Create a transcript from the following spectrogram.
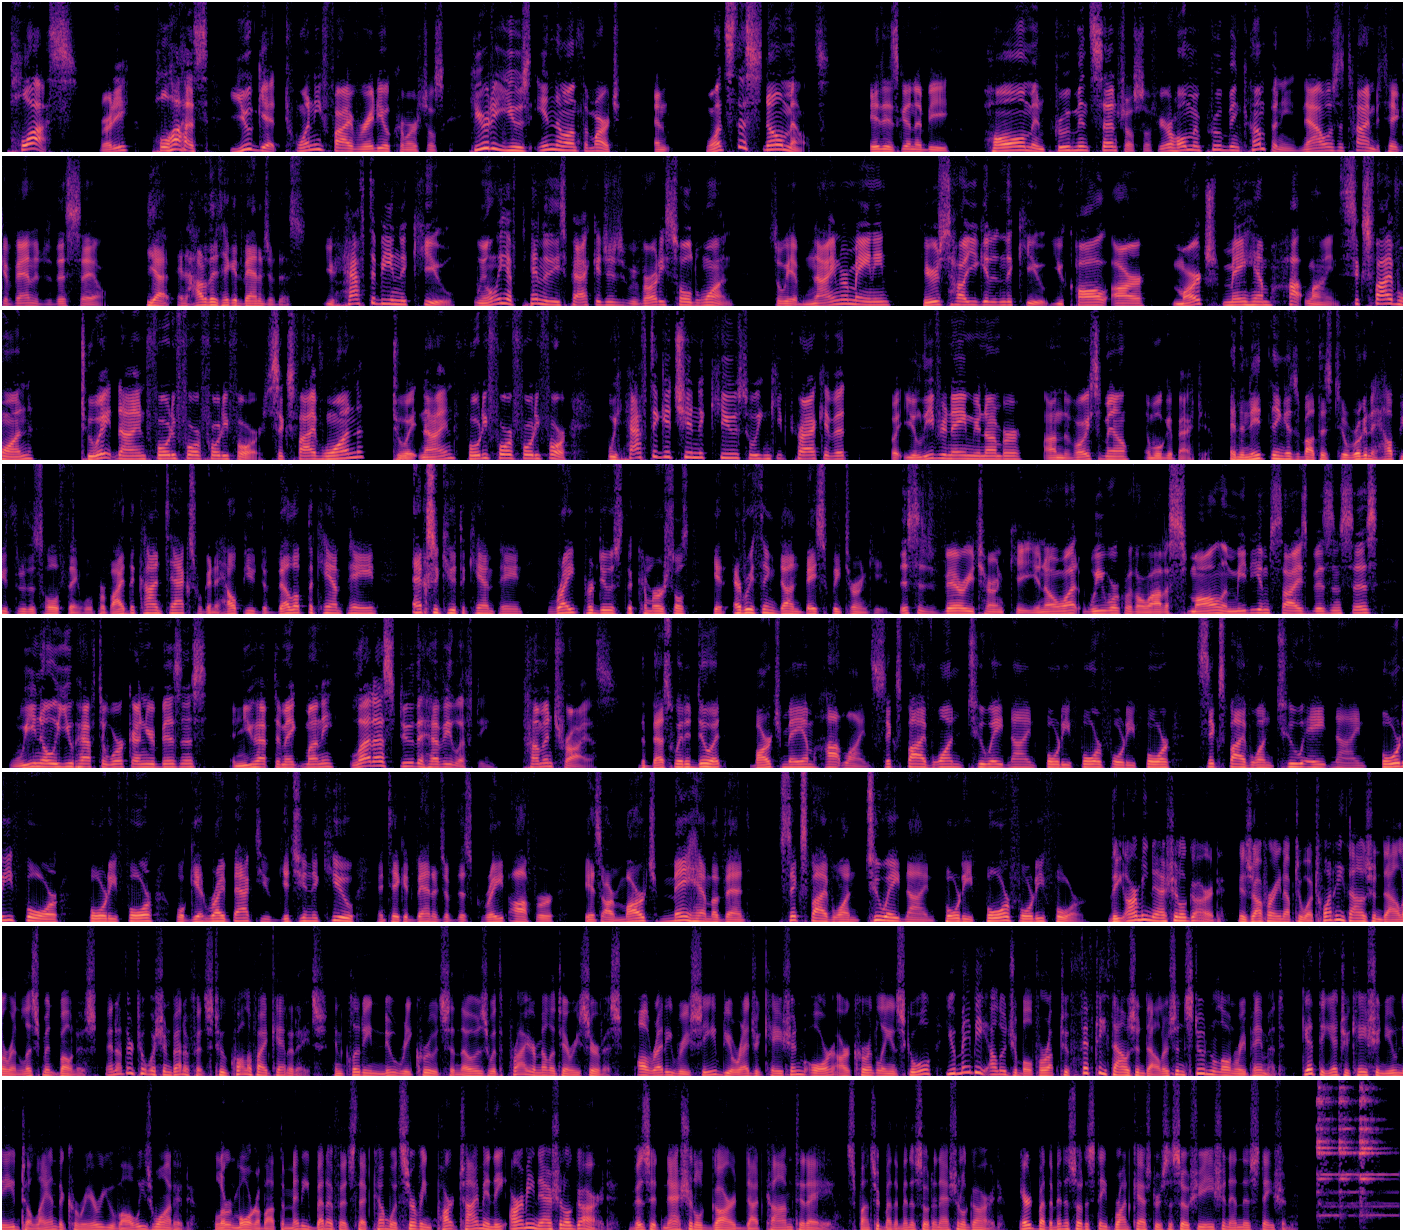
plus, ready? Plus, you get 25 radio commercials here to use in the month of March. And once the snow melts, it is going to be Home Improvement Central. So if you're a home improvement company, now is the time to take advantage of this sale. Yeah, and how do they take advantage of this? You have to be in the queue. We only have 10 of these packages. We've already sold one. So we have nine remaining. Here's how you get in the queue you call our March Mayhem hotline 651 289 4444. 651 289 4444. We have to get you in the queue so we can keep track of it, but you leave your name, your number on the voicemail, and we'll get back to you. And the neat thing is about this, too, we're going to help you through this whole thing. We'll provide the contacts, we're going to help you develop the campaign execute the campaign, write, produce the commercials, get everything done basically turnkey. This is very turnkey. You know what? We work with a lot of small and medium sized businesses. We know you have to work on your business and you have to make money. Let us do the heavy lifting. Come and try us. The best way to do it March Mayhem Hotline, 651 289 4444. 651 289 4444. We'll get right back to you, get you in the queue, and take advantage of this great offer it's our March Mayhem event, 651 289 4444. The Army National Guard is offering up to a $20,000 enlistment bonus and other tuition benefits to qualified candidates, including new recruits and those with prior military service. Already received your education or are currently in school? You may be eligible for up to $50,000 in student loan repayment. Get the education you need to land the career you've always wanted. Learn more about the many benefits that come with serving part time in the Army National Guard. Visit NationalGuard.com today. Sponsored by the Minnesota National Guard. Aired by the Minnesota State Broadcasters Association and this station.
